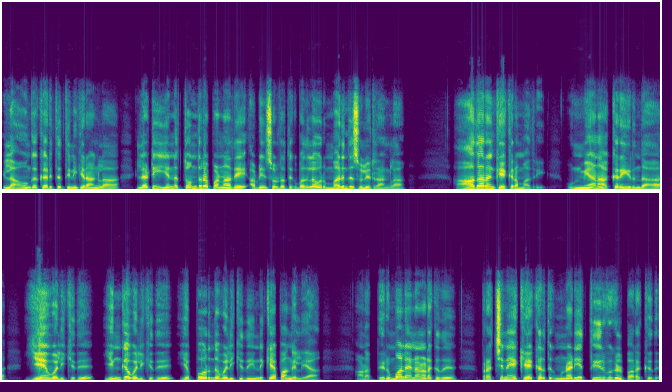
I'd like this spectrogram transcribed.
இல்ல அவங்க கருத்தை திணிக்கிறாங்களா? இல்லாட்டி என்ன தொந்தரவு பண்ணாதே அப்படின்னு சொல்றதுக்கு பதிலா ஒரு மருந்து சொல்லிடுறாங்களா? ஆதாரம் கேட்குற மாதிரி. உண்மையான அக்கறை இருந்தா ஏன் வலிக்குது? எங்க வலிக்குது? எப்போ இருந்த வலிக்குதுன்னு கேட்பாங்க இல்லையா? ஆனா பெரும்பாலும் என்ன நடக்குது? பிரச்சனையை கேட்கறதுக்கு முன்னாடியே தீர்வுகள் பறக்குது.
